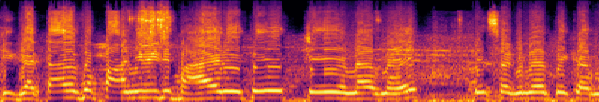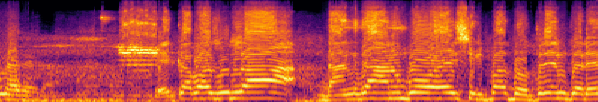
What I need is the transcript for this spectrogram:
की गटाराचं पाणी जे बाहेर येते ते येणार नाही. ते सगळं ते करणार आहे. एका बाजूला दांडगा अनुभव आहे शिल्पा धोत्रेंकडे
